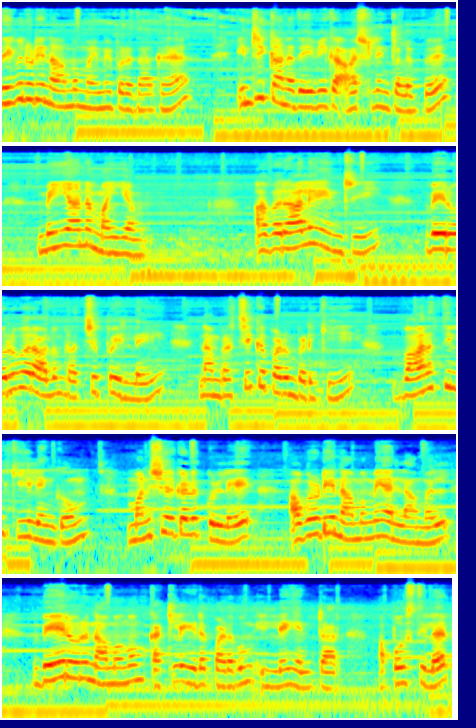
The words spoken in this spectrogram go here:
தெய்வனுடைய நாமம் மைமைப்படுவதாக இன்றைக்கான தெய்வீக ஆற்றலின் தலைப்பு மெய்யான மையம். அவராலே இன்றி வேறொருவராலும் ரட்சிப்பு இல்லை. நாம் ரட்சிக்கப்படும்படிக்கு வானத்தின் கீழெங்கும் மனுஷர்களுக்குள்ளே அவருடைய நாமமே அல்லாமல் வேறொரு நாமமும் கட்டளையிடப்படவும் இல்லை என்றார். அப்போஸ்திலர்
